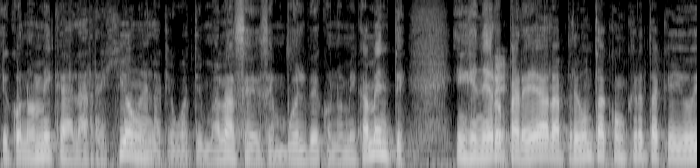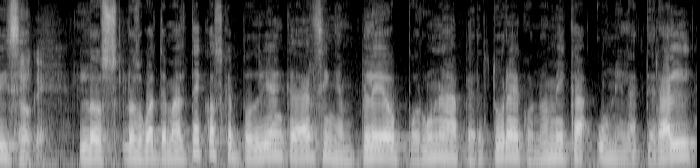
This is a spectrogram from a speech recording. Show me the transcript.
económica de la región en la que Guatemala se desenvuelve económicamente. Ingeniero, ir la pregunta concreta que yo hice, los, los guatemaltecos que podrían quedar sin empleo por una apertura económica unilateral,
